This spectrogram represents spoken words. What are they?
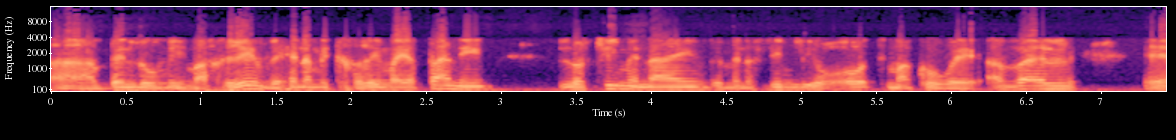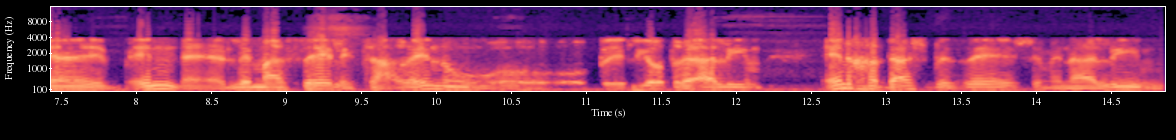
הבינלאומיים האחרים והן המתחרים היפנים, לוטשים עיניים ומנסים לראות מה קורה. אבל אה, אין, אה, למעשה, לצערנו, או, או להיות ריאליים, אין חדש בזה שמנהלים,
